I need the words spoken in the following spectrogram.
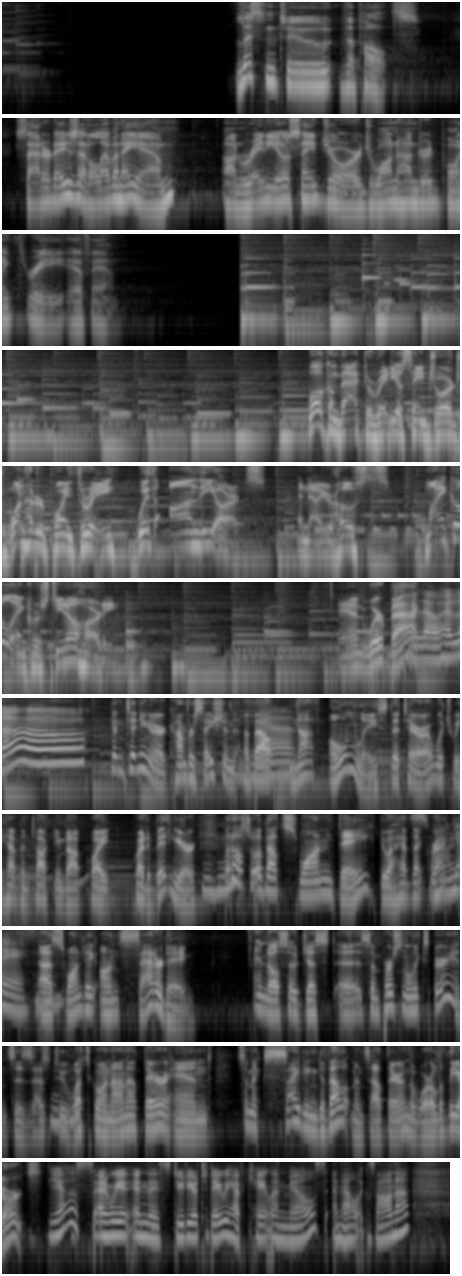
Listen to The Pulse, Saturdays at 11 a.m. on Radio St. George 100.3 FM. Welcome back to Radio St. George 100.3 with On the Arts. And now your hosts, Michael and Christina Harding. And we're back. Hello, hello. Continuing our conversation about Yes. not only Statera, which we have been talking about quite quite a bit here, but also about Swan Day. Do I have that Mm-hmm. Swan correct? Day. Uh, Swan Day on Saturday. And also just uh, some personal experiences as Mm-hmm. to what's going on out there and some exciting developments out there in the world of the arts. Yes, and we in the studio today we have Caitlin Mills and Alexana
